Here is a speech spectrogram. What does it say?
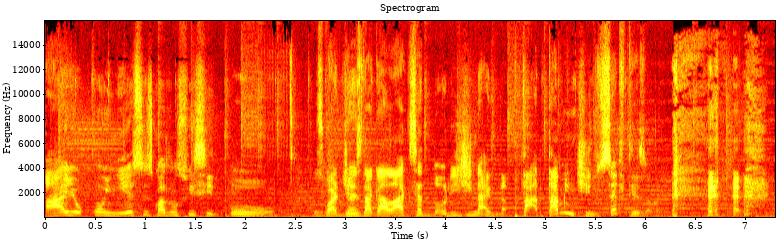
ah, eu conheço o Esquadrão Suicida, o, os Guardiões da Galáxia originais, tá, tá mentindo, certeza, velho.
